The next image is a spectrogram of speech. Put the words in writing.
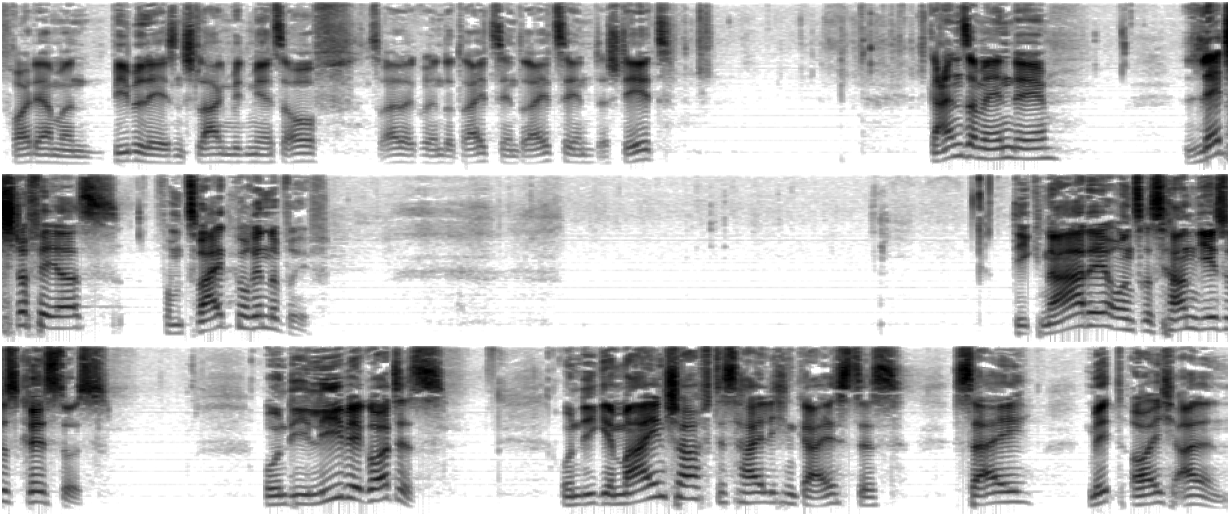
Freude haben an Bibellesen, schlagen mit mir jetzt auf. 2. Korinther 13, 13, da steht, ganz am Ende, letzter Vers vom 2. Korintherbrief. Die Gnade unseres Herrn Jesus Christus und die Liebe Gottes und die Gemeinschaft des Heiligen Geistes sei mit euch allen.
